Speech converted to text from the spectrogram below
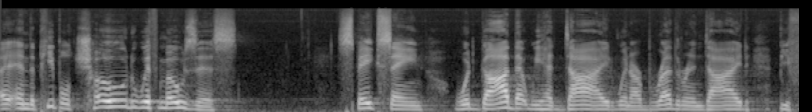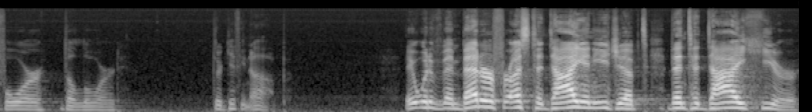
and the people chode with Moses, spake, saying, would God that we had died when our brethren died before the Lord. They're giving up. It would have been better for us to die in Egypt than to die here.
